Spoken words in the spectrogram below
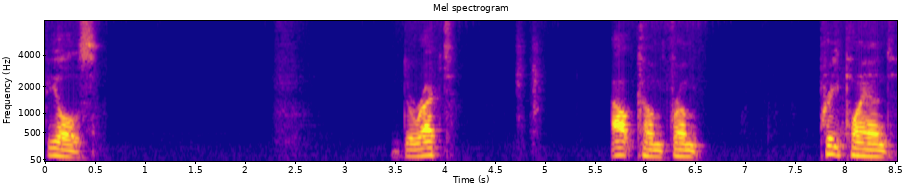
feels direct outcome from pre planned,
